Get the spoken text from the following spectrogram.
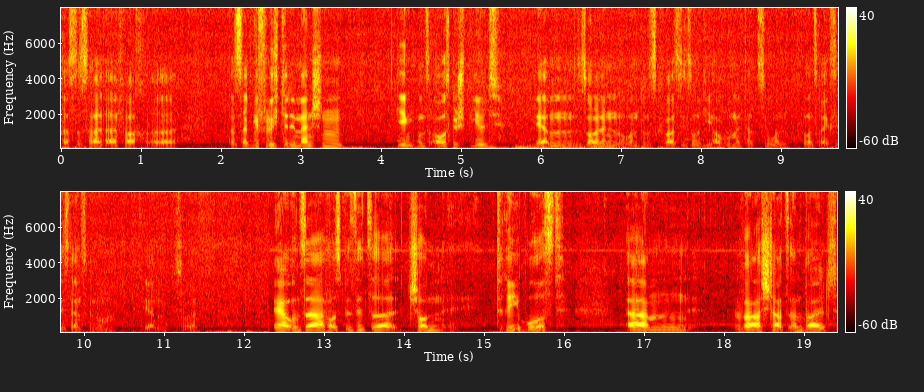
dass es halt einfach, äh, dass halt geflüchtete Menschen gegen uns ausgespielt werden sollen und uns quasi so die Argumentation für unsere Existenz genommen werden soll. Ja, unser Hausbesitzer John Drehwurst ähm, war Staatsanwalt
